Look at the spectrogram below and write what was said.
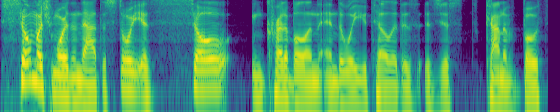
so much more than that. The story is so incredible and and the way you tell it is is just kind of both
